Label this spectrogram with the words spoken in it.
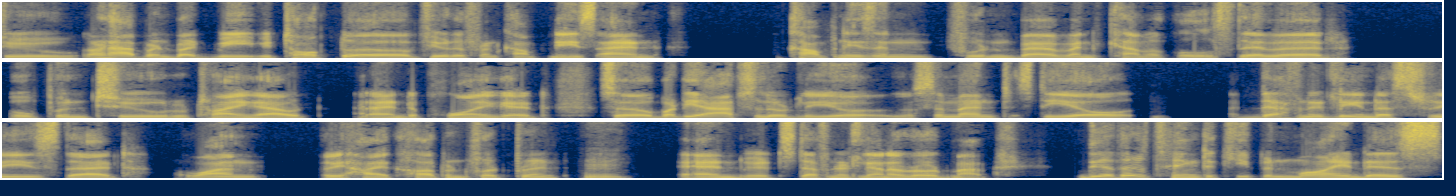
to not happened, but we we talked to a few different companies and companies in food and bev and chemicals. They were open to trying out and deploying it. So, but yeah, absolutely. Your, your cement, steel, definitely industries that one very high carbon footprint, hmm. and it's definitely on a roadmap. The other thing to keep in mind is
